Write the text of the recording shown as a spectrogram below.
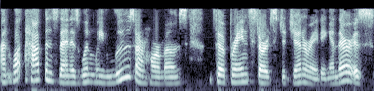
And what happens then is when we lose our hormones, the brain starts degenerating. And there is,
